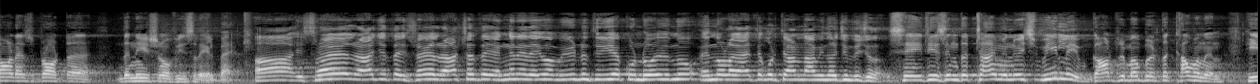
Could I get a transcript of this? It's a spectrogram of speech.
God has brought uh, the nation of Israel back. ആ ഇസ്രായേൽ രാജ്യത്തെ ഇസ്രായേൽ രാഷ്ട്രത്തെ എങ്ങനെ ദൈവം വീണ്ടും തിരികെ കൊണ്ടുവരുന്നു എന്നുള്ള കാര്യത്തെക്കുറിച്ചാണ് നാം ഇന്ന് ചിന്തിച്ചത് Say it is in the time in which we live, God remembered the covenant He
